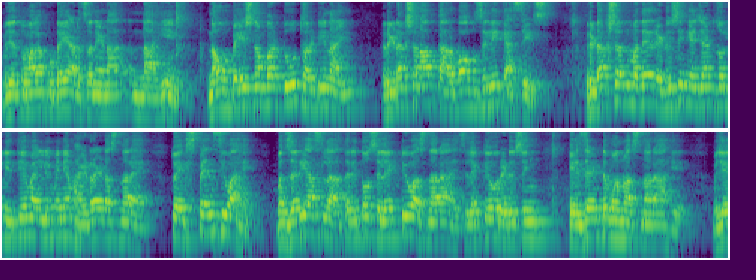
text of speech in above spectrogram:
म्हणजे तुम्हाला कुठेही अडचण येणार नाही. नाव page number two thirty nine reduction of carboxylic acids रिडक्शनमध्ये रेड्युसिंग एजंट जो लिथियम ॲल्युमिनियम हायड्राईड असणार आहे तो एक्सपेन्सिव्ह आहे. पण जरी असला तरी तो सिलेक्टिव्ह असणारा आहे. सिलेक्टिव्ह रेड्युसिंग एजंट म्हणून असणारा आहे. म्हणजे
